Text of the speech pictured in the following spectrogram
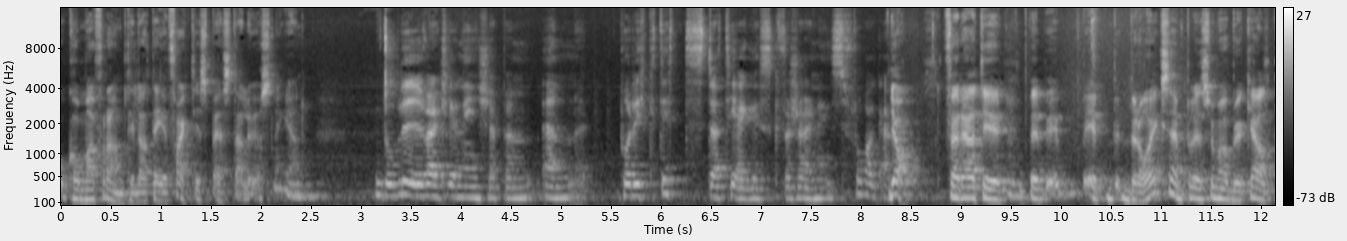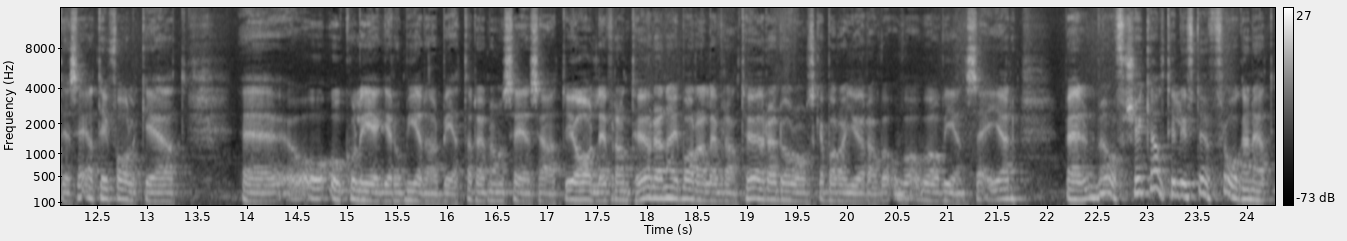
och komma fram till att det är faktiskt bästa lösningen. Mm. Då blir ju verkligen inköpen en på riktigt strategisk försörjningsfråga. Ja, för att det, ett bra exempel som jag brukar alltid säga till folk är att eh, och, och kollegor och medarbetare när de säger så att ja, leverantörerna är bara leverantörer och de ska bara göra vad, vad vi än säger. Men jag försöker alltid lyfta upp frågan att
